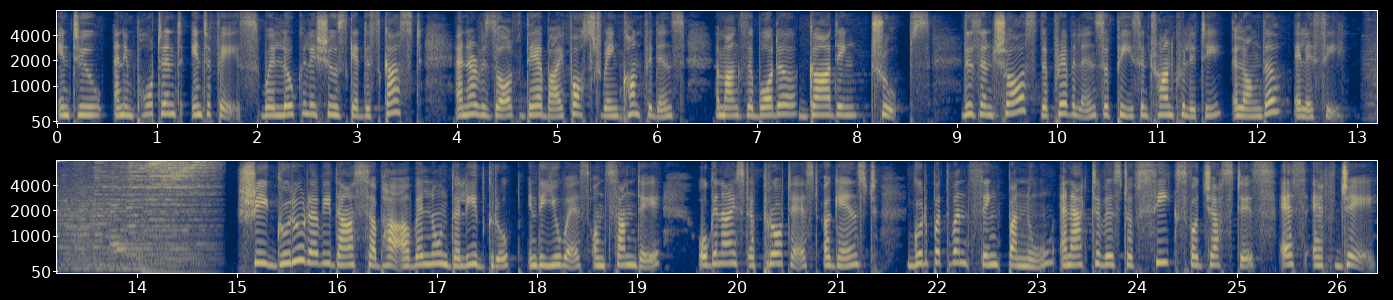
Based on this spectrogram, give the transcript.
into an important interface where local issues get discussed and are resolved, thereby fostering confidence amongst the border guarding troops. This ensures the prevalence of peace and tranquility along the LAC. Sri Guru Ravi Das Sabha, a well known Dalit group in the US, on Sunday organized a protest against Gurpatwant Singh Pannu, an activist of Sikhs for Justice SFJ,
